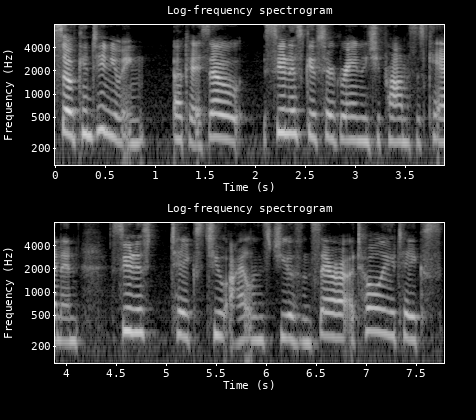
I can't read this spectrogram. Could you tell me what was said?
So continuing. Okay, so Sounis gives her grain and she promises cannon. Sounis takes two islands, Geos and Sarah. Attolia takes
